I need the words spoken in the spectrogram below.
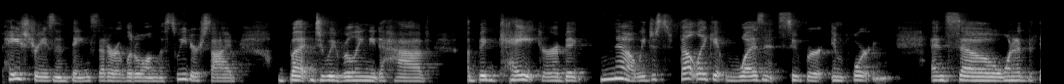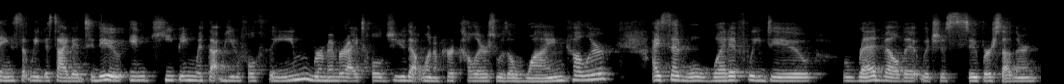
pastries and things that are a little on the sweeter side, but do we really need to have a big cake or a big no we just felt like it wasn't super important. And so one of the things that we decided to do in keeping with that beautiful theme remember i told you that one of her colors was a wine color? I said well what if we do red velvet, which is super southern.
